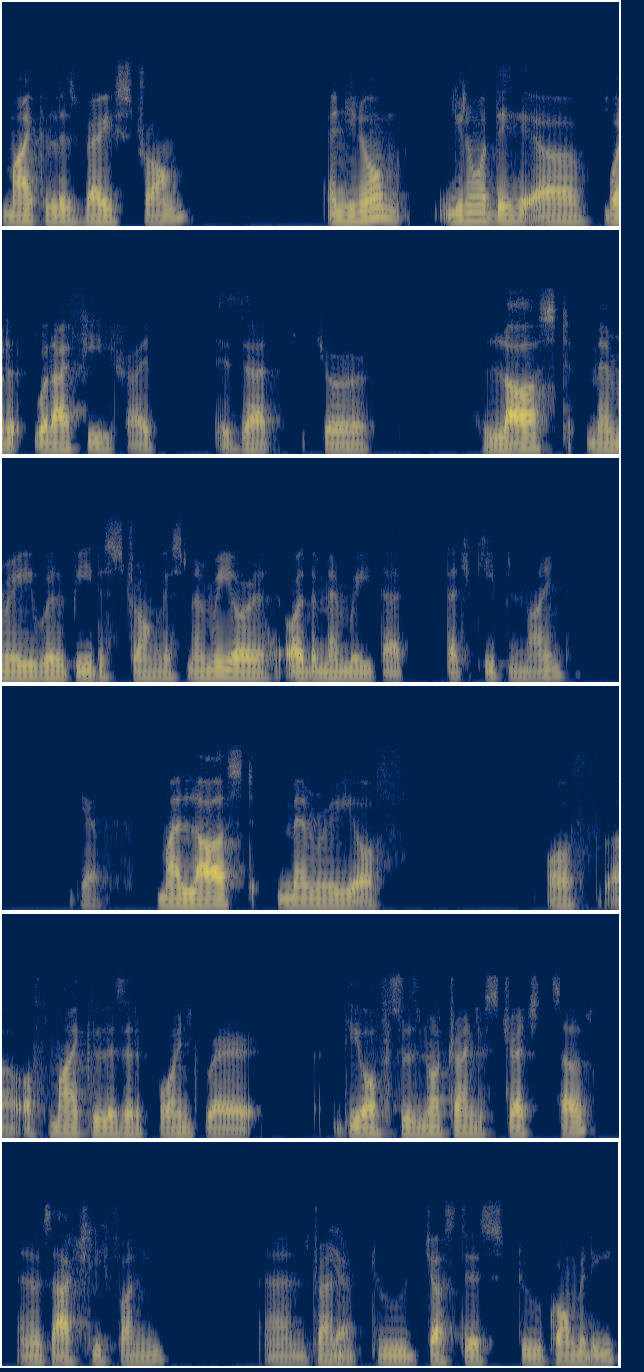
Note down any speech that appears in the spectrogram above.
Michael is very strong. And you know, you know what they uh what what I feel, right? Is that your last memory will be the strongest memory or or the memory that that you keep in mind. Yeah. My last memory of of uh, of Michael is at a point where the office was not trying to stretch itself and it was actually funny and trying Yeah. to do justice to comedy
